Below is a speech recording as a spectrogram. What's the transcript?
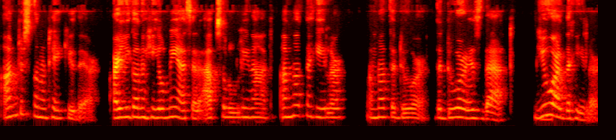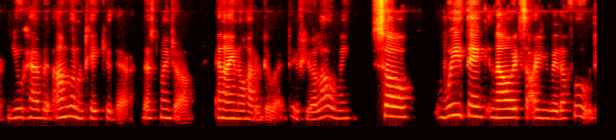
I'm just going to take you there. Are you going to heal me? I said absolutely not. I'm not the healer. I'm not the doer. The doer is that. You mm-hmm. are the healer. You have it. I'm going to take you there. That's my job and i know how to do it if you allow me. So we think now it's Ayurveda food.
